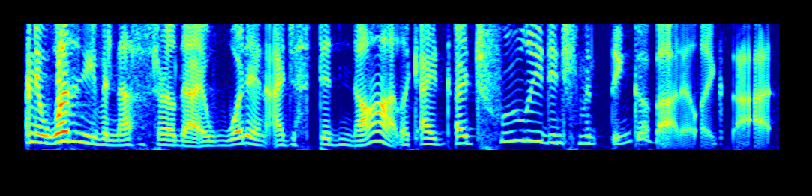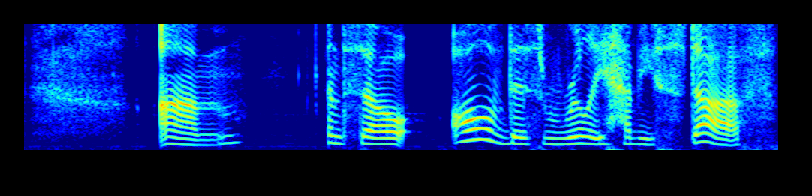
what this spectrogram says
And it wasn't even necessarily that I wouldn't, I just did not. Like I, I truly didn't even think about it like that. Um and so all of this really heavy stuff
